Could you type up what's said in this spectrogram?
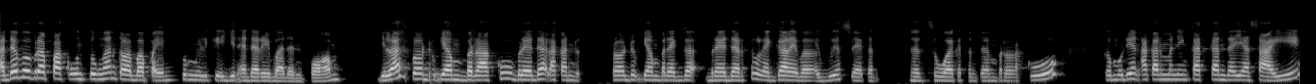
ada beberapa keuntungan kalau Bapak Ibu memiliki izin edar dari Badan POM. Jelas produk yang berlaku beredar akan produk yang beredar itu legal ya Bapak Ibu ya sesuai ketentuan berlaku. Kemudian akan meningkatkan daya saing,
